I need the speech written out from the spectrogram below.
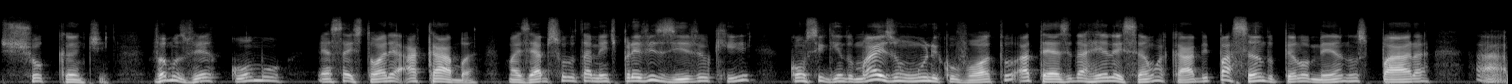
chocante. Vamos ver como essa história acaba, mas é absolutamente previsível que, conseguindo mais um único voto, a tese da reeleição acabe passando, pelo menos, para a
